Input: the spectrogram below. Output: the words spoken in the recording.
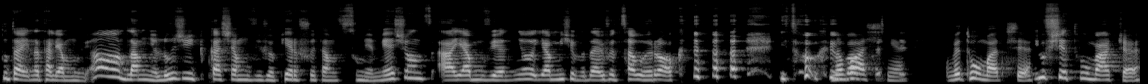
tutaj Natalia mówi, o, dla mnie luzik, Kasia mówi, że pierwszy tam w sumie miesiąc, a ja mówię, no, ja mi się wydaje, że cały rok. I to chyba... No właśnie. Wytłumacz się. Już się tłumaczę.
